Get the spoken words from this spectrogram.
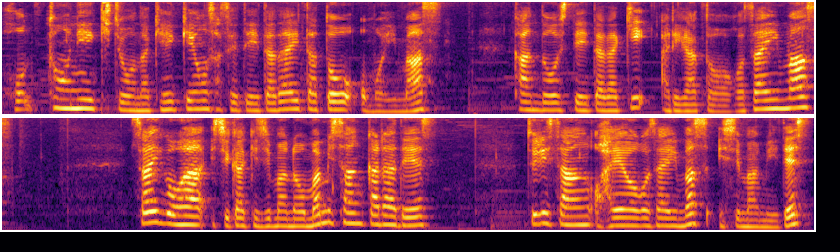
本当に貴重な経験をさせていただいたと思います。感動していただきありがとうございます。最後は石垣島のまみさんからです。樹里さんおはようございます。石まみです。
